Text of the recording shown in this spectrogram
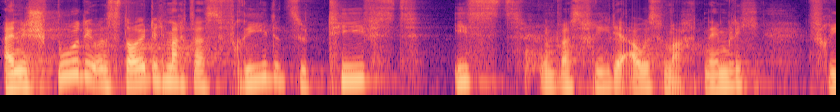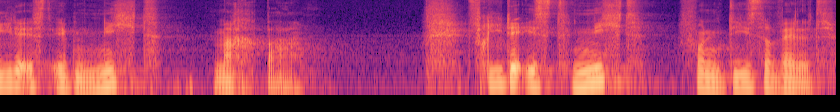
Eine Spur, die uns deutlich macht, was Friede zutiefst ist und was Friede ausmacht, nämlich Friede ist eben nicht machbar. Friede ist nicht von dieser Welt.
